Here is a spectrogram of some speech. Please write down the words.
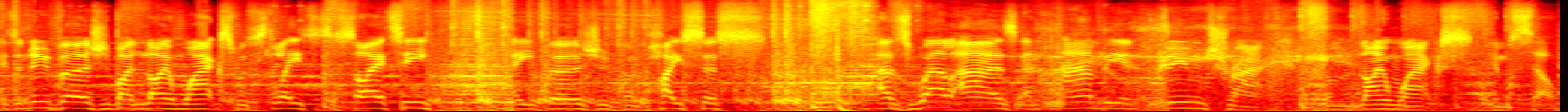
is a new version by Limewax with Slater Society, a version from Pisces, as well as an ambient doom track from Limewax himself.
